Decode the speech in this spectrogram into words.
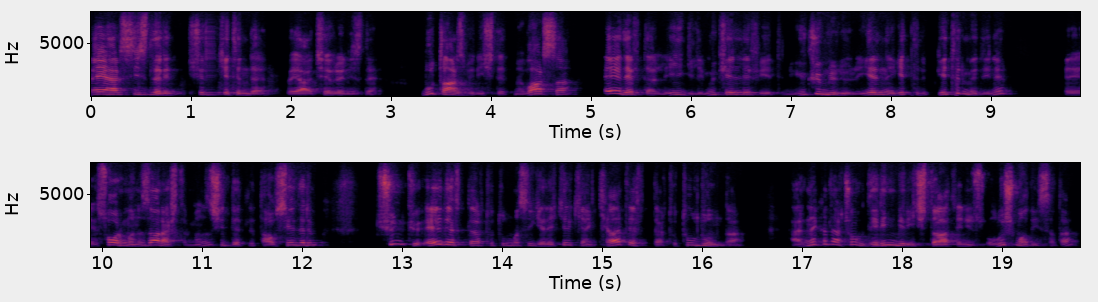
Eğer sizlerin şirketinde veya çevrenizde bu tarz bir işletme varsa e-defterle ilgili mükellefiyetini, yükümlülüğünü yerine getirip getirmediğini e, sormanızı, araştırmanızı şiddetle tavsiye ederim. Çünkü e-defter tutulması gerekirken kağıt defter tutulduğunda her ne kadar çok derin bir içtihat henüz oluşmadıysa da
